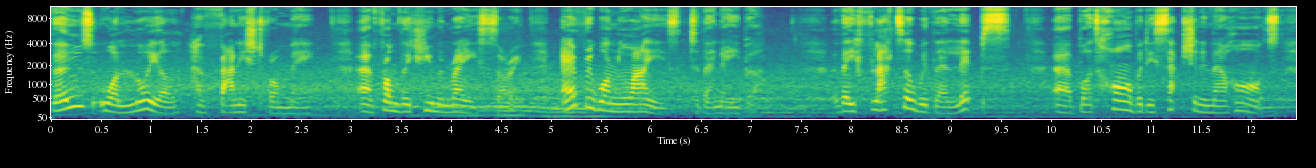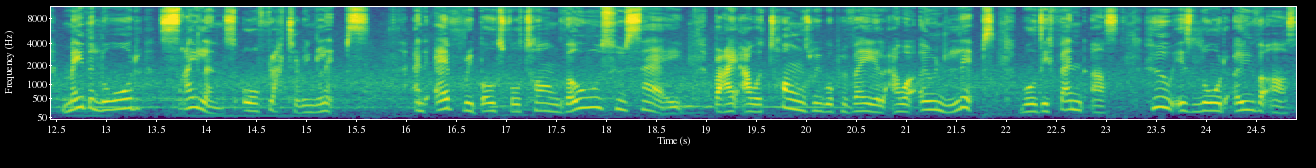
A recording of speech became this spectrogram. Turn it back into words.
Those who are loyal have vanished from me, uh, from the human race, sorry. Everyone lies to their neighbour. They flatter with their lips, uh, but harbour deception in their hearts. May the Lord silence all flattering lips and every boastful tongue. Those who say, By our tongues we will prevail, our own lips will defend us. Who is Lord over us?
